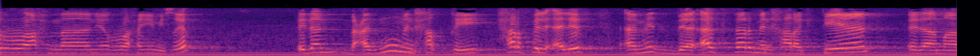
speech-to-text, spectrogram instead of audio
الرحمن الرحيم. يصير؟ إذا بعد مو من حقي حرف الألف أمد أكثر من حركتين إذا ما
